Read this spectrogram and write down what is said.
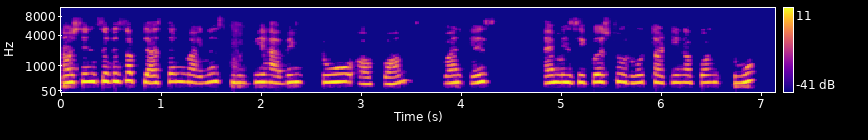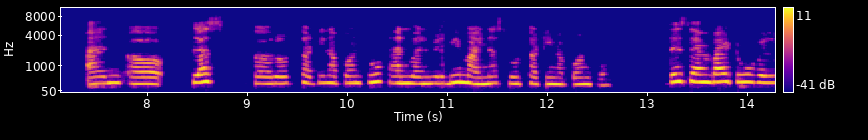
Now since it is a plus and minus we will be having two uh, forms. One is m is equals to root 13 upon 2 and uh, plus uh, root 13 upon 2 and one will be minus root 13 upon 2. This m by 2 will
